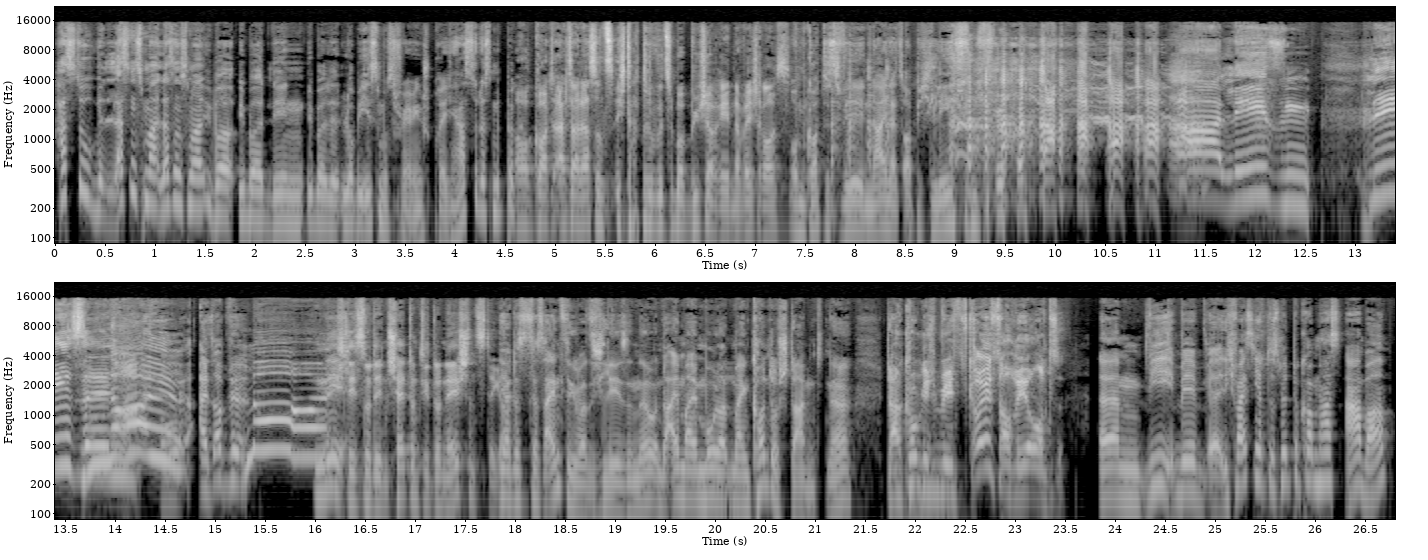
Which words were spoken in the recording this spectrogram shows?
hast du, lass uns mal, lass uns mal über, über den, über Lobbyismus-Framing sprechen. Hast du das mitbekommen? Oh Gott, Alter, lass uns. Ich dachte, du willst über Bücher reden, da wäre ich raus. Um Gottes Willen, nein, als ob ich lesen würde. lesen! Lesen! LOL! Als ob wir. LOL! Nee. Ich lese nur den Chat und die Donations, Digga. Ja, das ist das Einzige, was ich lese, ne? Und einmal im Monat mein Kontostand, ne? Da gucke ich, wie es größer wird. Ähm, wie, wie, äh, ich weiß nicht, ob du es mitbekommen hast, aber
